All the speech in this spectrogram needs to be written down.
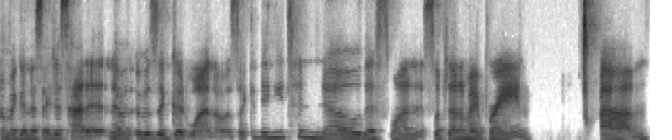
oh my goodness, I just had it. And it was a good one. I was like, they need to know this one. It slipped out of my brain. Um,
